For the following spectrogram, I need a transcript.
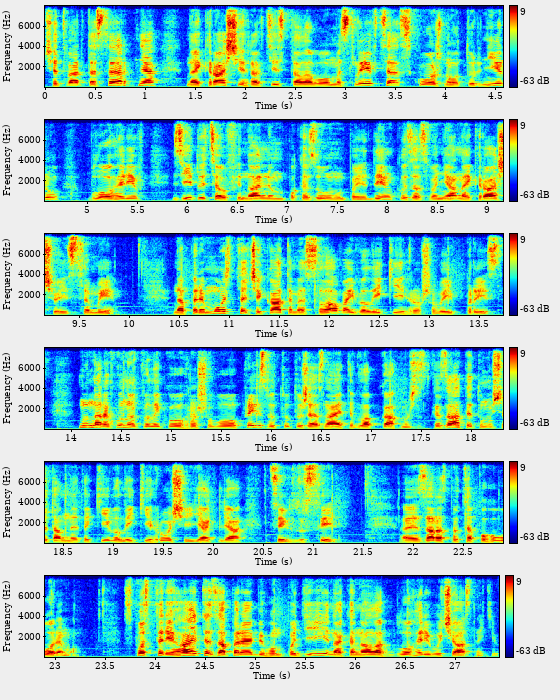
4 серпня найкращі гравці сталевого мисливця з кожного турніру блогерів зійдуться у фінальному показовому поєдинку за звання найкращого із семи. На переможця чекатиме слава і великий грошовий приз. Ну, на рахунок великого грошового призу, тут уже, знаєте, в лапках можна сказати, тому що там не такі великі гроші, як для цих зусиль. Е, Зараз про це поговоримо. Спостерігайте за перебігом події на каналах блогерів-учасників.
